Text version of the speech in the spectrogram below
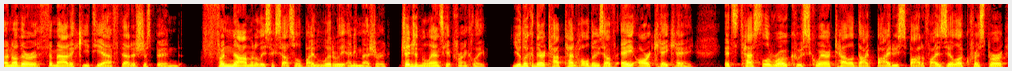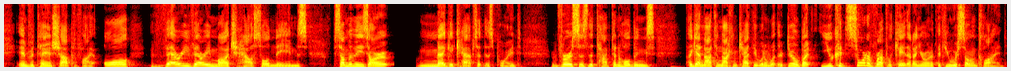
another thematic ETF that has just been phenomenally successful by literally any measure, changing the landscape, frankly. You look at their top 10 holdings of ARKK. It's Tesla, Roku, Square, Teladoc, Baidu, Spotify, Zillow, CRISPR, Invitae, and Shopify. All very, very much household names. Some of these are mega caps at this point versus the top 10 holdings. Again, not to knock on Cathie Wood and what they're doing, but you could sort of replicate that on your own if you were so inclined.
